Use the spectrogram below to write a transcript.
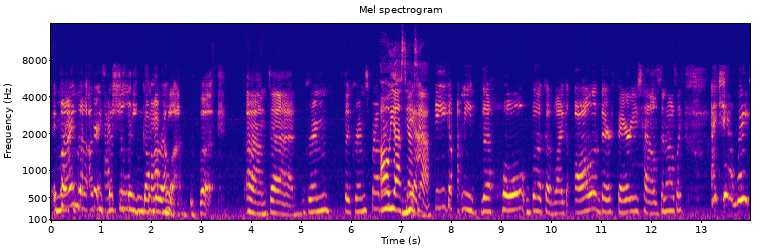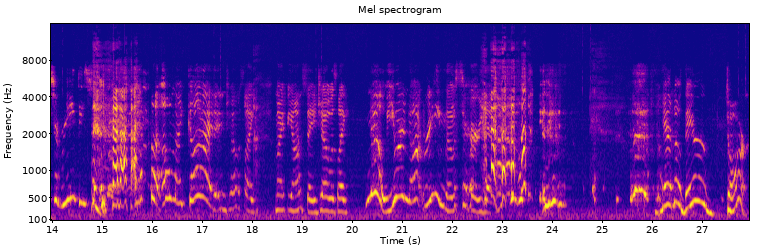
It's my like the mother actually in got Cinderella. me the book, um, the Grimm, the Grimm's brothers. Oh, yes, yes, Yeah. yeah. He got me the whole book of like all of their fairy tales, and I was like, I can't wait to read these. things. Oh, oh my god! And Joe was like, my fiance Joe was like, No, you are not reading those to her yet. Yeah, no, they're dark.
